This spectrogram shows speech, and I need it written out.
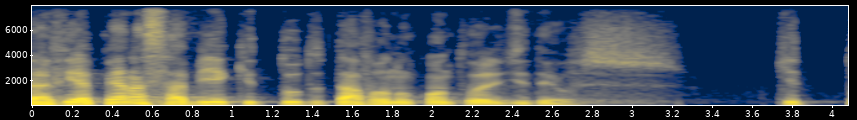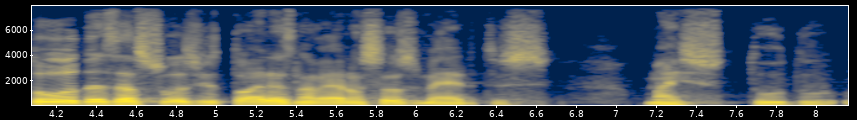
Davi apenas sabia que tudo estava no controle de Deus, que todas as suas vitórias não eram seus méritos, mas tudo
